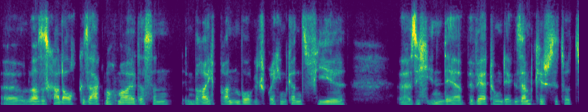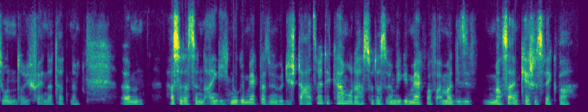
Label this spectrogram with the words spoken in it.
Äh, du hast es gerade auch gesagt nochmal, dass dann im Bereich Brandenburg entsprechend ganz viel äh, sich in der Bewertung der Gesamtcache-Situation natürlich verändert hat. Ne? Ähm, hast du das denn eigentlich nur gemerkt, wir über die Startseite kam oder hast du das irgendwie gemerkt, weil auf einmal diese Masse an Caches weg war?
